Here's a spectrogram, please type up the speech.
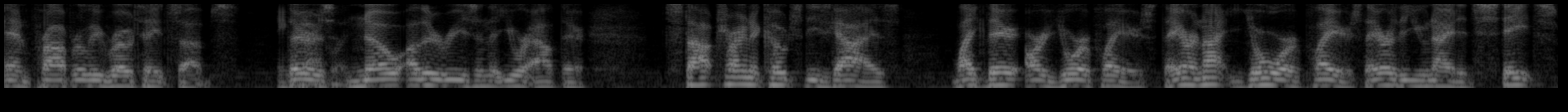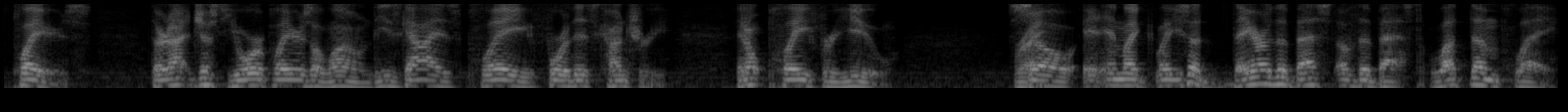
and properly rotate subs. There's no other reason that you are out there. Stop trying to coach these guys like they are your players. They are not your players. They are the United States players. They're not just your players alone. These guys play for this country. They don't play for you. So, and- and like like you said, they are the best of the best. Let them play.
